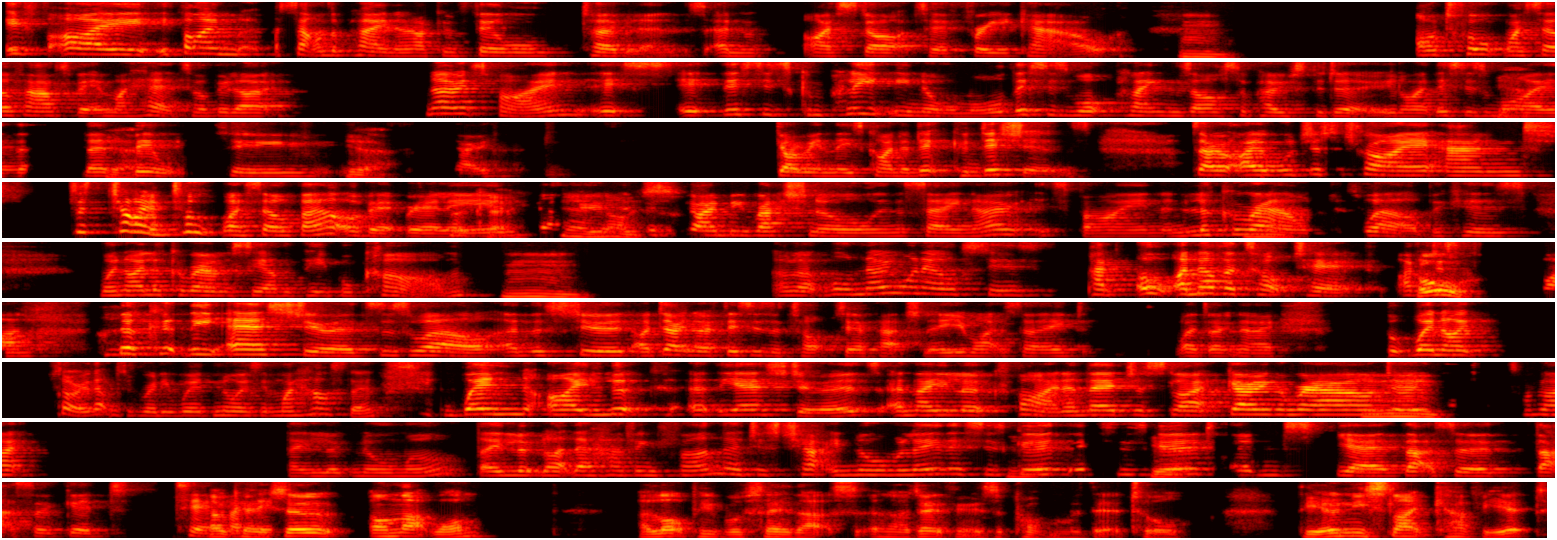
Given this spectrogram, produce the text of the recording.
if I if I'm sat on the plane and I can feel turbulence and I start to freak out, Hmm. I'll talk myself out of it in my head. So I'll be like, no, it's fine. It's it this is completely normal. This is what planes are supposed to do. Like this is Yeah. why they're, they're Yeah. built to you Yeah, know go in these kind of conditions. So I will just try and just try and talk myself out of it really Okay. and, Yeah, and nice. just try and be rational and say no it's fine and look Hmm. around as well because when I look around and see other people calm Mm. I'm like well no one else is oh another top tip I've Oh. just one look at the air stewards as well and the steward I don't know if this is a top tip actually you might say I don't know but when I sorry that was a really weird noise in my house then. When I look at the air stewards and they look fine and they're just like going around doing mm. I'm like they look normal. They look like they're having fun. They're just chatting normally. This is Yeah. good. This is Yeah. good. And yeah that's a that's a good tip I Okay, so on that one, a lot of people say that's, and I don't think there's a problem with it at all. The only slight caveat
